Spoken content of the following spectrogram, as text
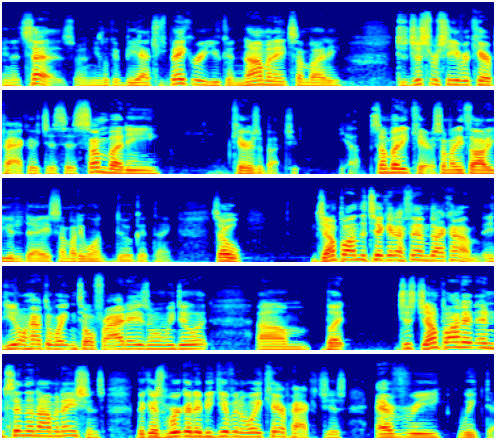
And it says, when you look at Beatrice Bakery, you can nominate somebody to just receive a care package that says somebody cares about you. Yeah. Somebody cares. Somebody thought of you today. Somebody wanted to do a good thing. So jump on the ticketfm.com. You don't have to wait until Fridays when we do it. Um, but just jump on it and send the nominations because we're going to be giving away care packages every weekday.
